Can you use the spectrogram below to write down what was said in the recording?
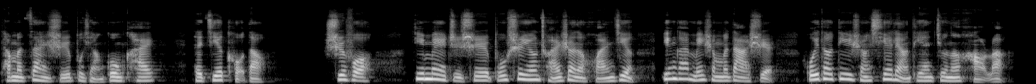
他们暂时不想公开。他接口道：“师傅，弟妹只是不适应船上的环境，应该没什么大事，回到地上歇两天就能好了。”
